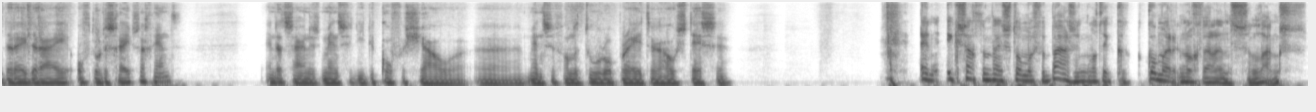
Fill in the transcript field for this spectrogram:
de rederij of door de scheepsagent. En dat zijn dus mensen die de koffers sjouwen, mensen van de tour operator, hostessen. En ik zag er mijn stomme verbazing, want ik kom er nog wel eens langs.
